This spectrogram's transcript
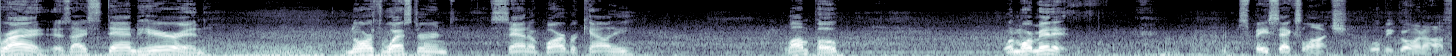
right, as I stand here in northwestern Santa Barbara County, Lompoc, one more minute, a SpaceX launch will be going off.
